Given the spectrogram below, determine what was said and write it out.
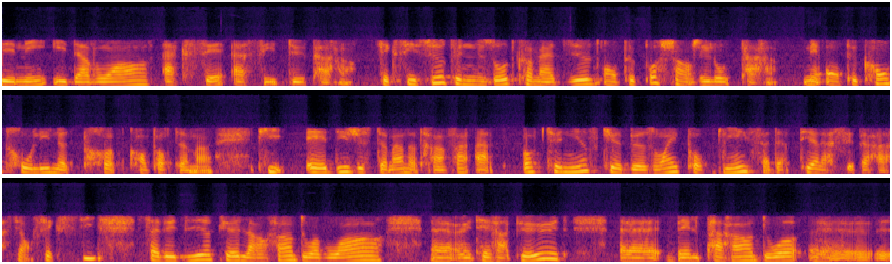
d'aimer et d'avoir accès à ses deux parents. C'est que c'est sûr que nous autres, comme adultes, on peut pas changer l'autre parent, mais on peut contrôler notre propre comportement, puis aider justement notre enfant à obtenir ce qu'il a besoin pour bien s'adapter à la séparation. Fait que si ça veut dire que l'enfant doit voir euh, un thérapeute, euh, ben le parent doit euh,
